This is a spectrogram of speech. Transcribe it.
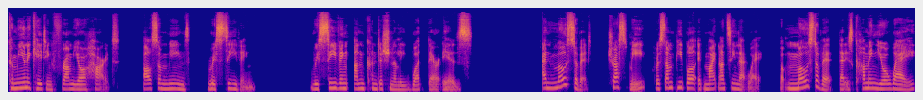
communicating from your heart also means receiving, receiving unconditionally what there is. And most of it, trust me, for some people, it might not seem that way, but most of it that is coming your way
